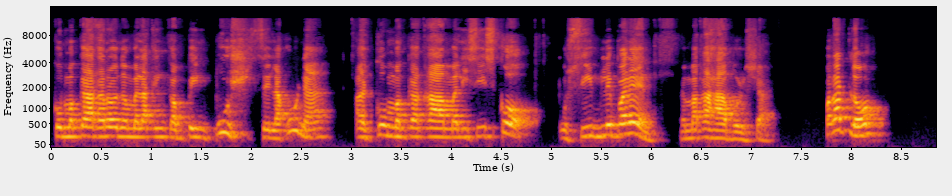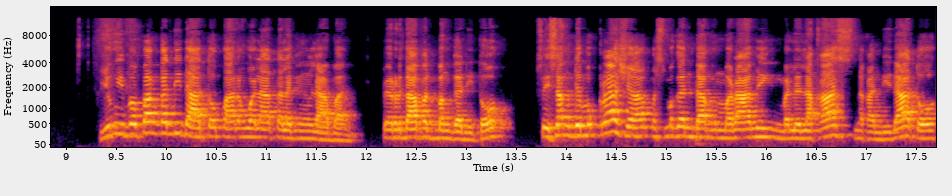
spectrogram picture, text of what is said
Kung magkakaroon ng malaking campaign push si Lacuna at kung magkakamali si Isko, posible pa rin na makahabol siya. Pangatlo, yung iba pang kandidato para wala talagang laban. Pero dapat bang ganito? Sa isang demokrasya, mas maganda kung maraming malalakas na kandidato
